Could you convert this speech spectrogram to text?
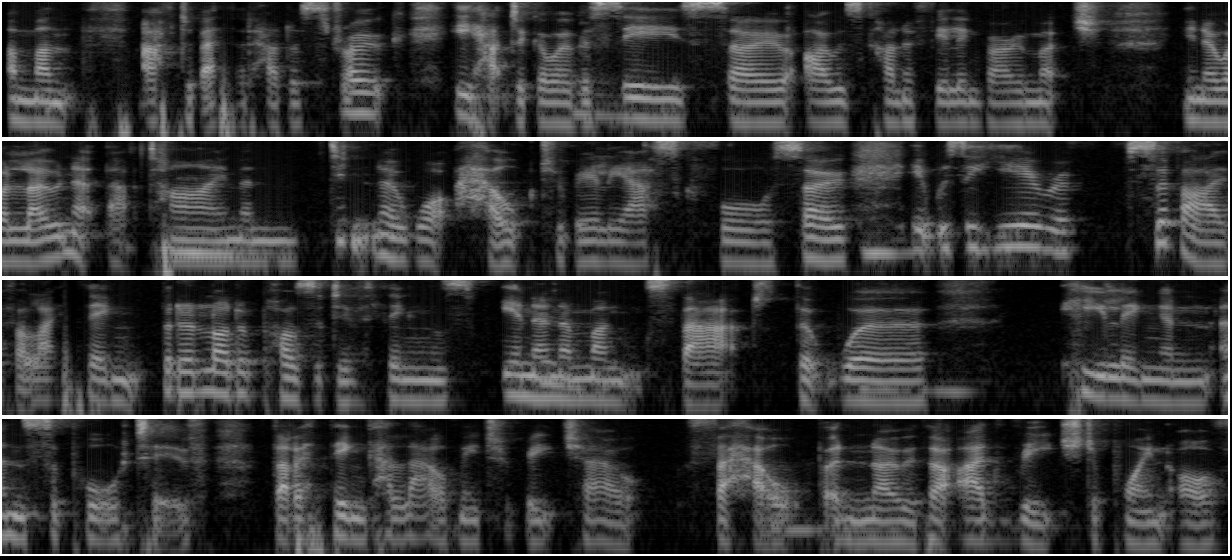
a month after Beth had had a stroke. He had to go mm. overseas. So I was kind of feeling very much, you know, alone at that time mm. and didn't know what help to really ask for. So mm. it was a year of survival, I think, but a lot of positive things in and amongst that that were healing and, and supportive that I think allowed me to reach out for help and know that I'd reached a point of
